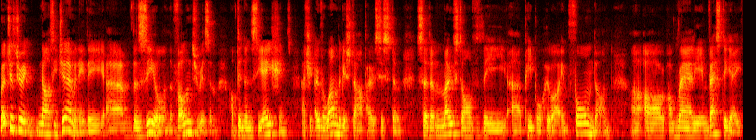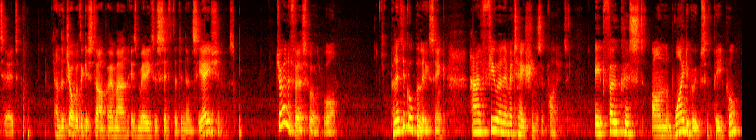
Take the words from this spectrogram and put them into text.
But just during Nazi Germany, the um, the zeal and the voluntarism of denunciations actually overwhelmed the Gestapo system, so that most of the uh, people who are informed on uh, are, are rarely investigated and the job of the Gestapo man is merely to sift the denunciations. During the First World War, political policing had fewer limitations upon it. It focused on wider groups of people,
